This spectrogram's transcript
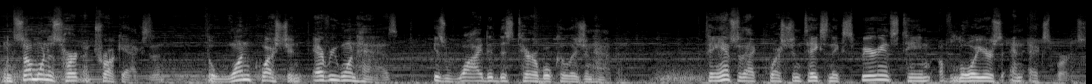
When someone is hurt in a truck accident, the one question everyone has is why did this terrible collision happen? To answer that question takes an experienced team of lawyers and experts.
